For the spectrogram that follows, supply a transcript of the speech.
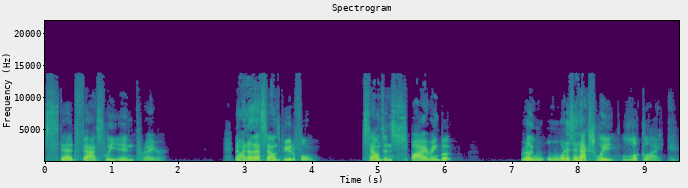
steadfastly in prayer. Now, I know that sounds beautiful, sounds inspiring, but really, what does it actually look like?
